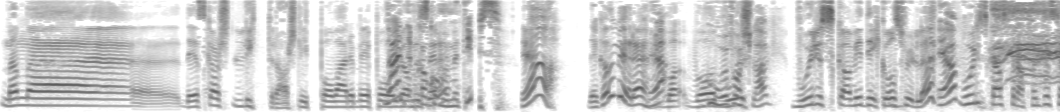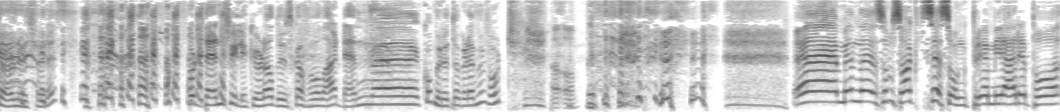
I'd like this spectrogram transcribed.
Men uh, det skal lytterne slippe å være med på å Nei, de kan komme med tips. Ja, det kan de gjøre. Ja, Hva- hva- Gode hvor, forslag. hvor skal vi drikke oss fulle? Ja, hvor skal straffen til Søren utføres? For den fyllekula du skal få der, den uh, kommer du til å glemme fort. Uh -oh. Eh, men eh, som sagt, sesongpremiere på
